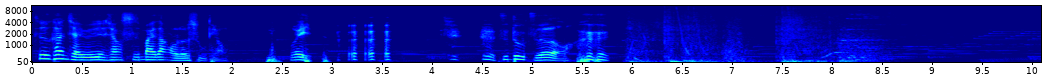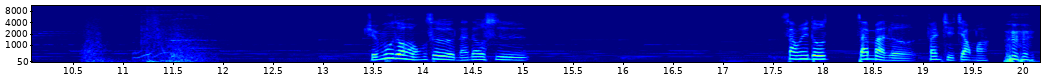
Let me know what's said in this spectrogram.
这个看起来有点像是麦当劳的薯条，喂，是肚子饿哦。全部都红色，难道是上面都沾满了番茄酱吗？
